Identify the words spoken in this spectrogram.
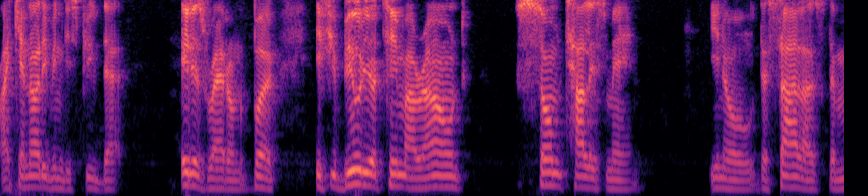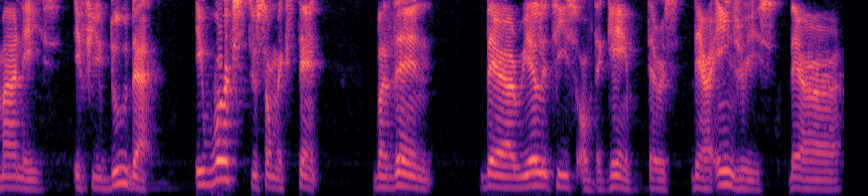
I cannot even dispute that. It is right on. But if you build your team around some talisman, you know, the Salahs, the Manes, if you do that, it works to some extent. But then there are realities of the game. There is there are injuries. There are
